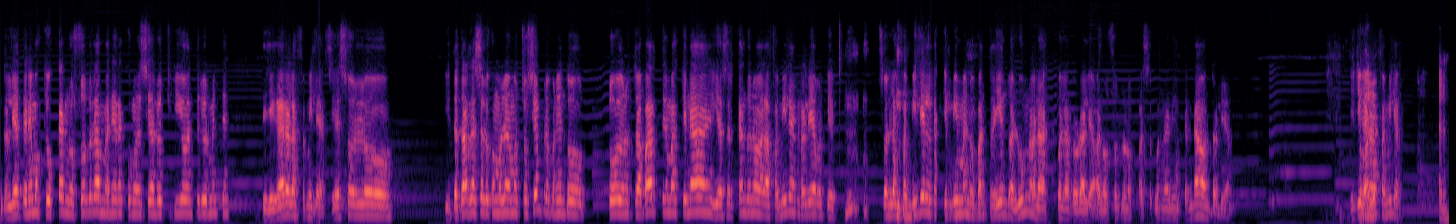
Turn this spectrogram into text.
en realidad tenemos que buscar nosotros las maneras, como decían los chiquillos anteriormente, de llegar a las familias. Y eso es lo. Y tratar de hacerlo como lo hemos hecho siempre, poniendo todo de nuestra parte, más que nada, y acercándonos a la familia, en realidad, porque son las familias las que mismas nos van trayendo alumnos a las escuelas rurales. A nosotros nos pasa con el internado, en realidad. Y llegar a la familia. Claro.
